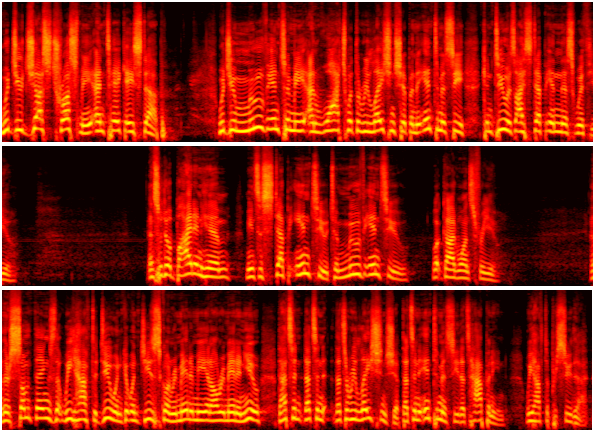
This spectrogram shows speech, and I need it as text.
Would you just trust me and take a step? Would you move into me and watch what the relationship and the intimacy can do as I step in this with you? And so to abide in Him means to step into, to move into what God wants for you. And there's some things that we have to do when, when Jesus is going, remain in me and I'll remain in you. That's, an, that's, an, that's a relationship, that's an intimacy that's happening. We have to pursue that.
